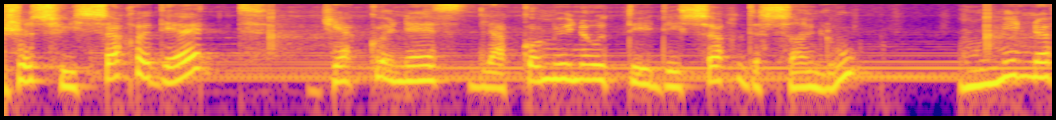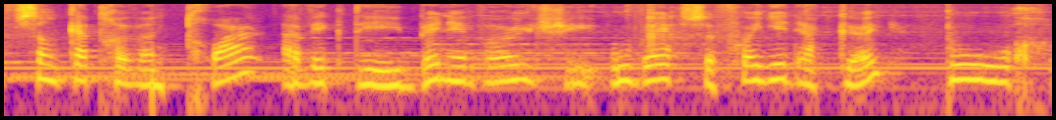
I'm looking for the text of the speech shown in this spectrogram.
Je suis sœur Odette, diaconesse de la communauté des Sœurs de Saint-Loup. En 1983, avec des bénévoles, j'ai ouvert ce foyer d'accueil pour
